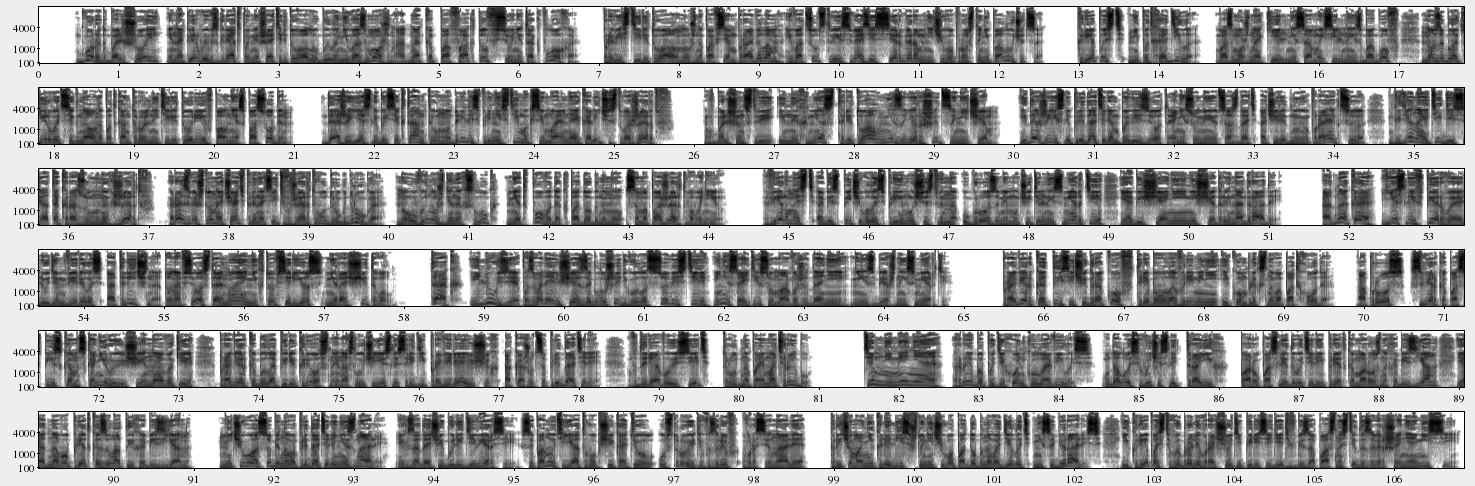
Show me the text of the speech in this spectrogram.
Город большой, и на первый взгляд помешать ритуалу было невозможно, однако по факту все не так плохо. Провести ритуал нужно по всем правилам, и в отсутствии связи с сервером ничего просто не получится. Крепость не подходила. Возможно, Кель не самый сильный из богов, но заблокировать сигнал на подконтрольной территории вполне способен. Даже если бы сектанты умудрились принести максимальное количество жертв, в большинстве иных мест ритуал не завершится ничем. И даже если предателям повезет, и они сумеют создать очередную проекцию, где найти десяток разумных жертв? Разве что начать приносить в жертву друг друга, но у вынужденных слуг нет повода к подобному самопожертвованию. Верность обеспечивалась преимущественно угрозами мучительной смерти и обещаниями щедрой награды. Однако, если в первое людям верилось отлично, то на все остальное никто всерьез не рассчитывал. Так, иллюзия, позволяющая заглушить голос совести и не сойти с ума в ожидании неизбежной смерти. Проверка тысяч игроков требовала времени и комплексного подхода. Опрос, сверка по спискам, сканирующие навыки, проверка была перекрестной на случай, если среди проверяющих окажутся предатели. В дырявую сеть трудно поймать рыбу. Тем не менее, рыба потихоньку ловилась. Удалось вычислить троих, пару последователей предка морозных обезьян и одного предка золотых обезьян. Ничего особенного предатели не знали, их задачей были диверсии, сыпануть яд в общий котел, устроить взрыв в арсенале, причем они клялись, что ничего подобного делать не собирались, и крепость выбрали в расчете пересидеть в безопасности до завершения миссии.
